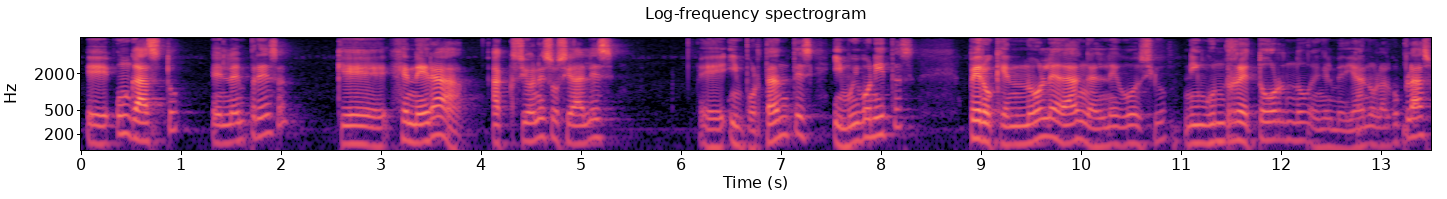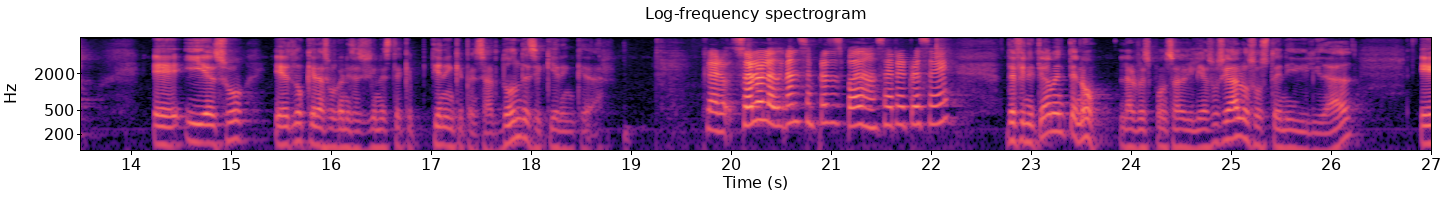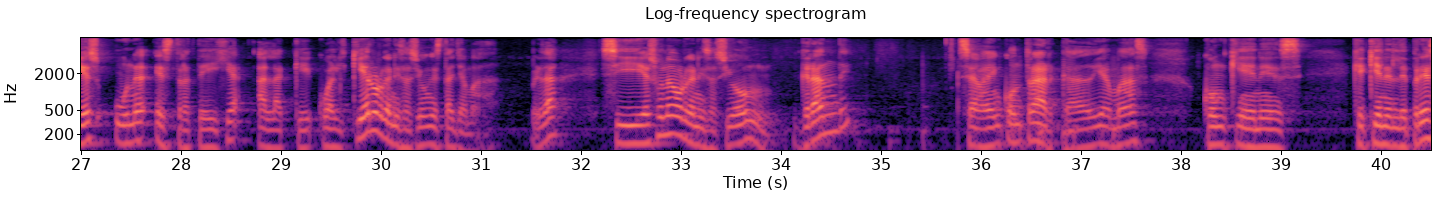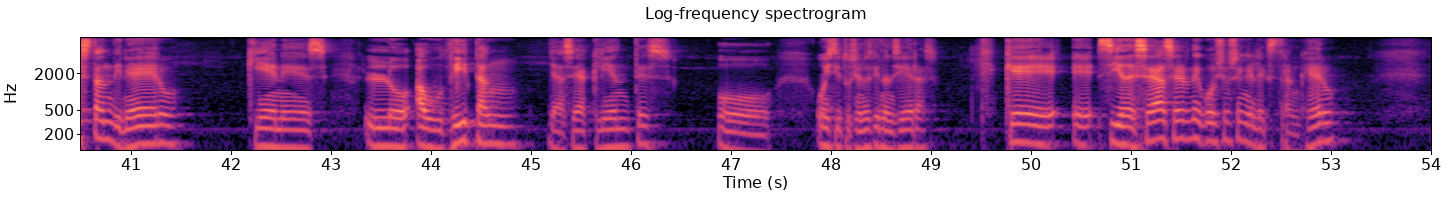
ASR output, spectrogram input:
eh, un gasto en la empresa que genera acciones sociales eh, importantes y muy bonitas, pero que no le dan al negocio ningún retorno en el mediano o largo plazo. y eso es lo que las organizaciones tienen que pensar, dónde se quieren quedar. Claro, ¿solo las grandes empresas pueden hacer RSE? Definitivamente no. La responsabilidad social o sostenibilidad es una estrategia a la que cualquier organización está llamada, ¿verdad? Si es una organización grande, se va a encontrar cada día más con quienes que quienes le prestan dinero, quienes lo auditan, ya sea clientes o, instituciones financieras, que eh, si desea hacer negocios en el extranjero,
